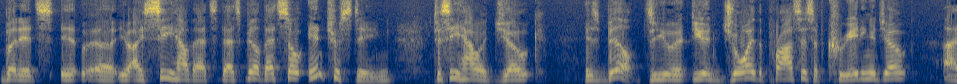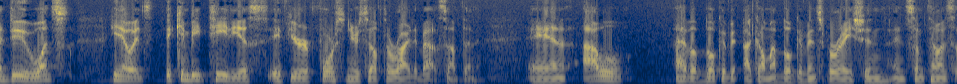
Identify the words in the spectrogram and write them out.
but it's, it, uh, you know, I see how that's, that's built. That's so interesting to see how a joke is built. Do you, do you enjoy the process of creating a joke? I do. Once you know, it's it can be tedious if you're forcing yourself to write about something. And I will. I have a book of I call it my book of inspiration, and sometimes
